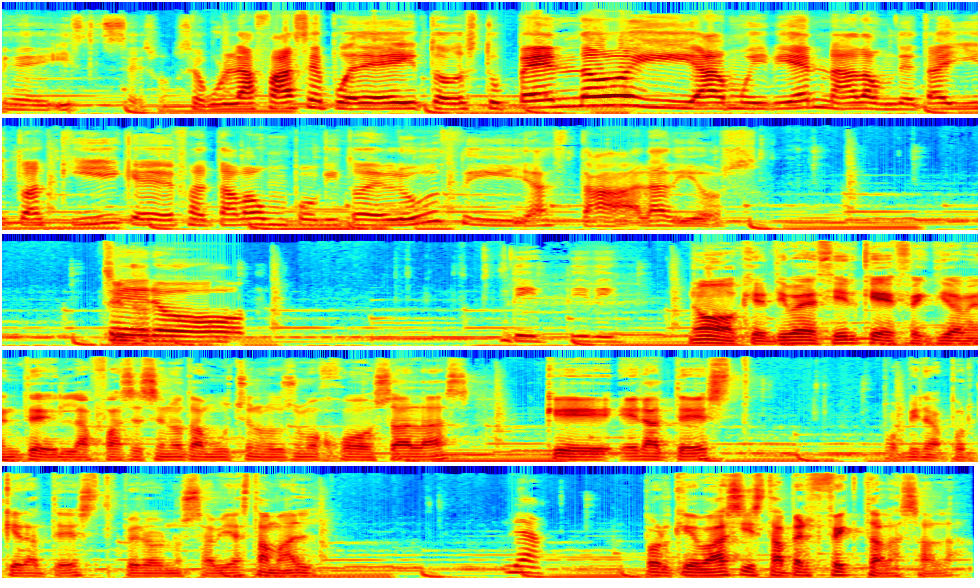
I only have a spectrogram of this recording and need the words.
Claro. Eh, y es eso. Según la fase puede ir todo estupendo y ya muy bien, nada, un detallito aquí que faltaba un poquito de luz y ya está, al adiós. Sí, Pero. Di, di, di. No, que te iba a decir que efectivamente en la fase se nota mucho. Nosotros hemos jugado salas que era test. Pues mira, porque era test, pero nos sabía hasta mal. Ya. Porque vas y está perfecta la sala.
